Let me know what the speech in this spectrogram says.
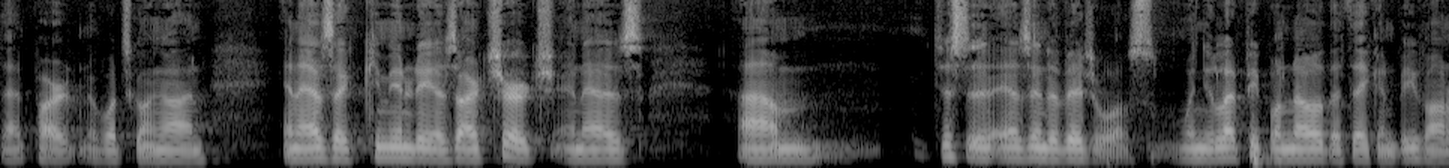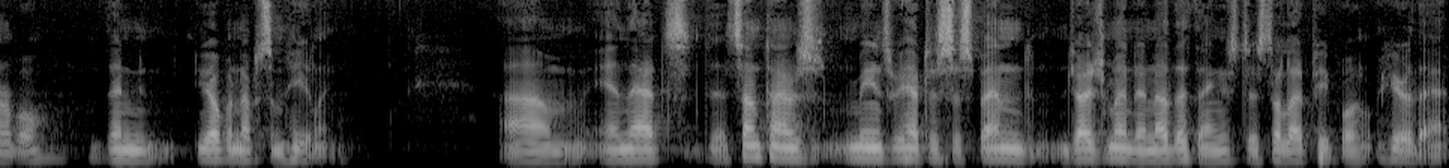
that part of what's going on. And as a community, as our church, and as um, just as individuals, when you let people know that they can be vulnerable, then you open up some healing. Um, and that's, that sometimes means we have to suspend judgment and other things just to let people hear that.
